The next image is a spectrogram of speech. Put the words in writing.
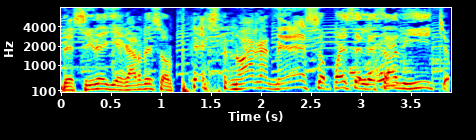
decide llegar de sorpresa. No hagan eso, pues se les ha dicho.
